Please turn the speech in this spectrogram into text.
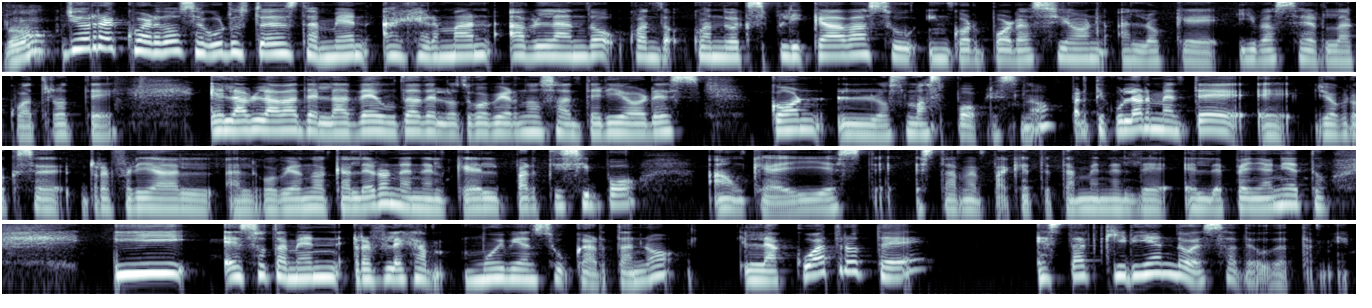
¿no? Yo recuerdo, seguro ustedes también, a Germán hablando cuando, cuando explicaba su incorporación a lo que iba a ser la 4T. Él hablaba de la deuda de los gobiernos anteriores con los más pobres, ¿no? Particularmente, eh, yo creo que se refería al, gobierno de Calderón, en el que él participó, aunque ahí este, estaba en paquete también el de, el de Peña Nieto. Y eso también refleja muy bien su carta, ¿no? la 4T está adquiriendo esa deuda también.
